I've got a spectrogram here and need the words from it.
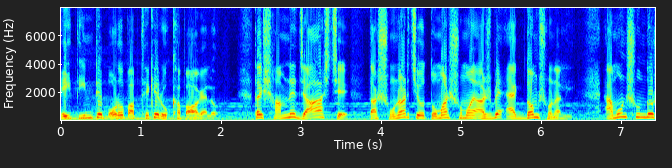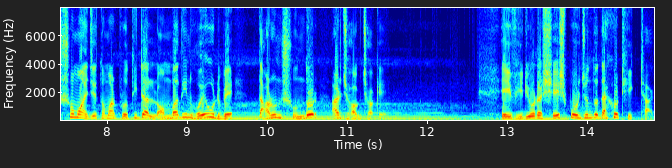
এই তিনটে বড় পাপ থেকে রক্ষা পাওয়া গেল। তাই সামনে যা আসছে, তা শোনার চেয়েও তোমার সময় আসবে একদম সোনালি। এমন সুন্দর সময় যে তোমার প্রতিটা লম্বা দিন হয়ে উঠবে দারুণ সুন্দর আর ঝকঝকে। এই ভিডিওটা শেষ পর্যন্ত দেখো ঠিকঠাক,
